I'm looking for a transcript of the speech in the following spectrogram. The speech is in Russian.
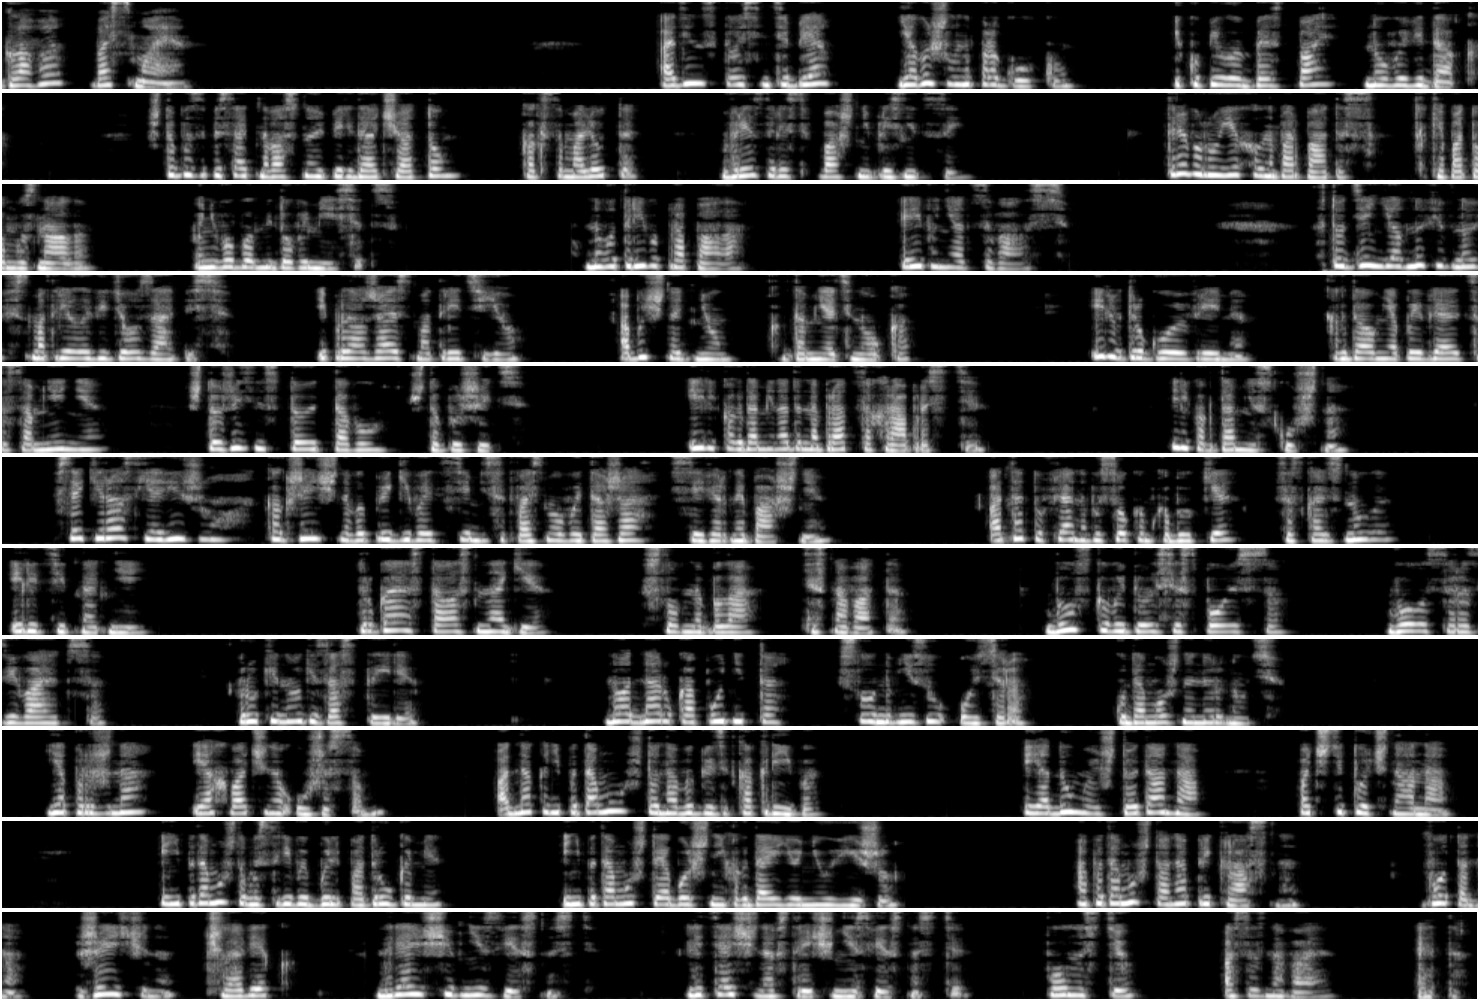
Глава восьмая 11 сентября я вышла на прогулку и купила в Best Buy новый видак, чтобы записать новостную передачу о том, как самолеты врезались в башни-близнецы. Тревор уехал на Барбадос, как я потом узнала. У него был медовый месяц. Но вот Рива пропала. Рива не отзывалась. В тот день я вновь и вновь смотрела видеозапись и продолжаю смотреть ее, обычно днем, когда мне одиноко. Или в другое время, когда у меня появляется сомнение, что жизнь стоит того, чтобы жить. Или когда мне надо набраться храбрости. Или когда мне скучно. Всякий раз я вижу, как женщина выпрыгивает с 78-го этажа Северной башни. Одна туфля на высоком каблуке соскользнула и летит над ней. Другая осталась на ноге, словно была тесновата. Блузка выбилась из пояса, волосы развиваются, руки-ноги застыли. Но одна рука поднята, словно внизу озера, куда можно нырнуть. Я поражена и охвачена ужасом. Однако не потому, что она выглядит как Рива. И я думаю, что это она, Почти точно она. И не потому, что мы с Ривой были подругами, и не потому, что я больше никогда ее не увижу, а потому, что она прекрасна. Вот она, женщина, человек, ныряющий в неизвестность, летящий навстречу неизвестности, полностью осознавая это.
